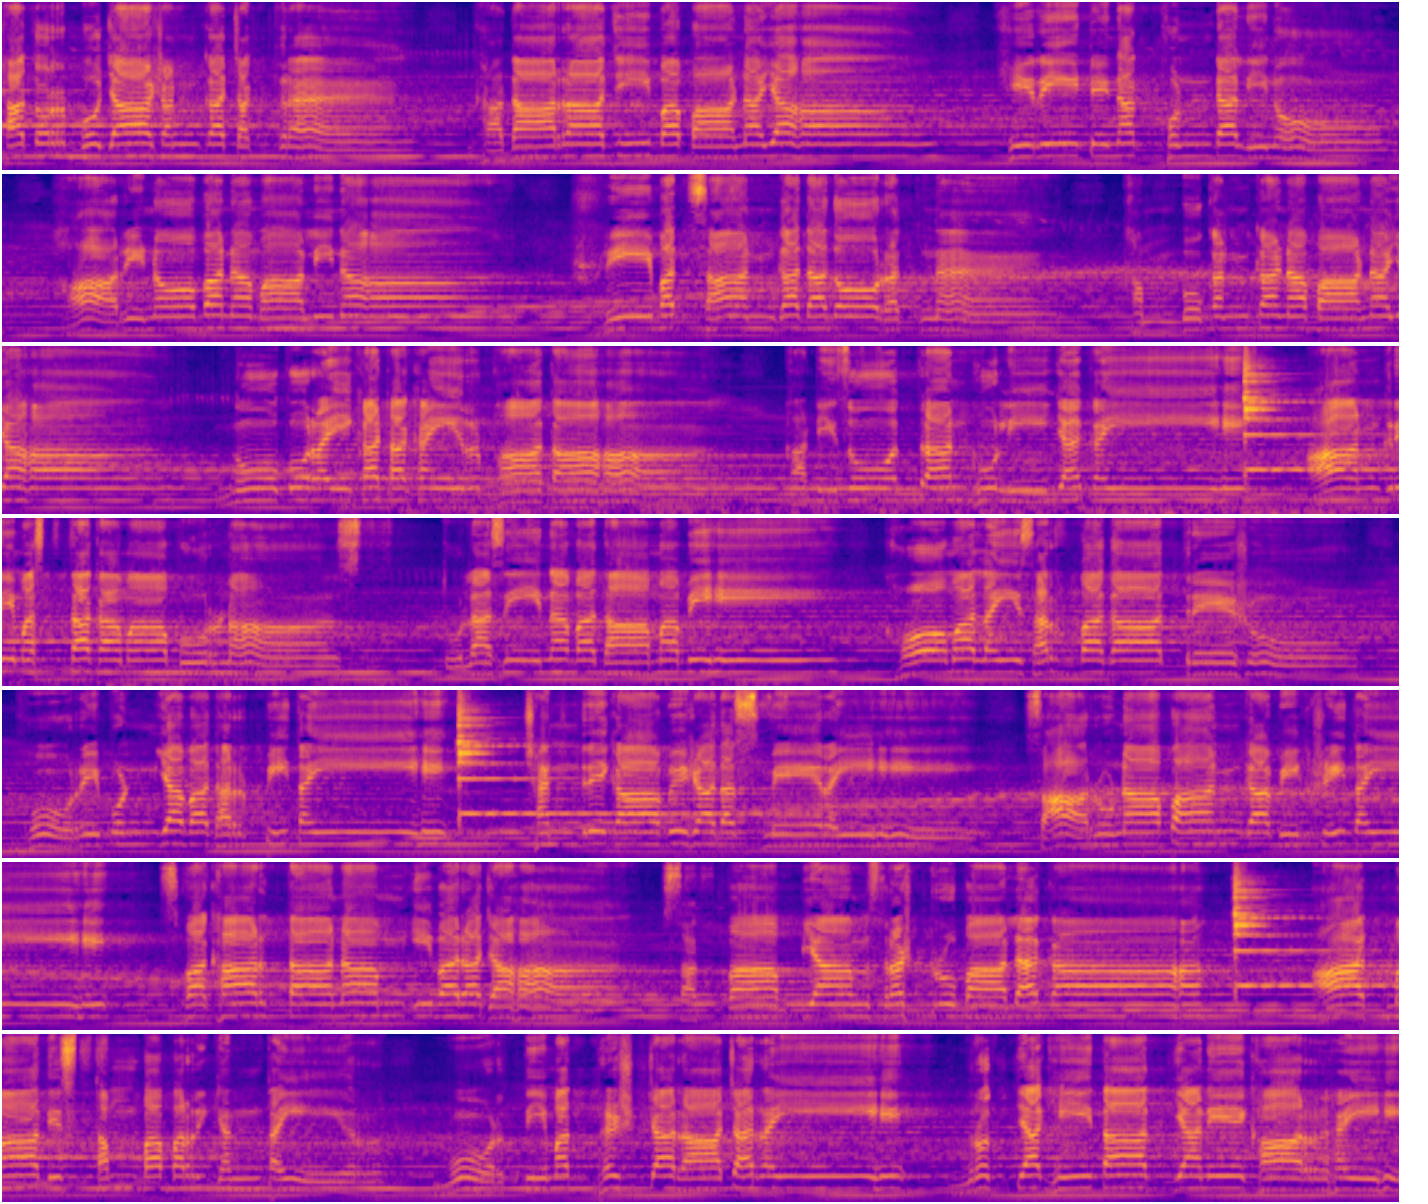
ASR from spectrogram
चतुर्भुजा शङ्खचक्र गदा राजीवपाणयः किरीटिनः कुण्डलिनो हारिणो वनमालिनः श्रीवत्सान् गददो रत्न कम्बुकङ्कणपाणयः नूपुरैकटकैर्भाताः कटिसूत्रान्घुलीयकैः आन्घ्रिमस्तकमापूर्णास्तुलसीनवदामभिः खोमलैः सर्वगात्रेषु भूरिपुण्यवदर्पितैः छन्द्रिकाविशदस्मेरैः सारुणापान्गवीक्षितैः स्वखार्तानाम् इव रजः सत्त्वाभ्यां स्रष्टृपालकाः आत्मादिस्तम्भपर्यन्तैर्मूर्तिमद्भृश्चराचरैः नृत्यगीताद्यनेकार्हैः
